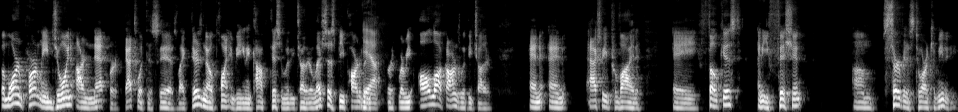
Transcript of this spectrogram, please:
But more importantly, join our network. That's what this is. Like, there's no point in being in competition with each other. Let's just be part of a yeah. network where we all lock arms with each other and and actually provide a focused and efficient um, service to our community.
